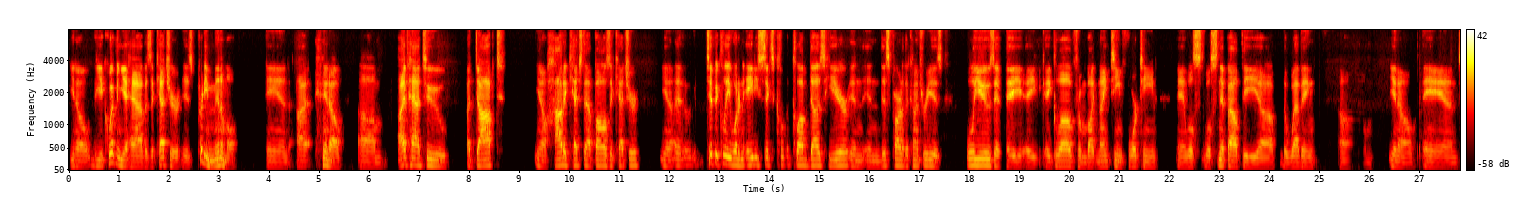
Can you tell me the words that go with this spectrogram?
you know, the equipment you have as a catcher is pretty minimal. And I, you know, um, I've had to adopt, you know, how to catch that ball as a catcher. You know, uh, typically what an 86 cl- club does here in in this part of the country is we'll use a a, a glove from like 1914 and we'll we'll snip out the uh, the webbing um, you know and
